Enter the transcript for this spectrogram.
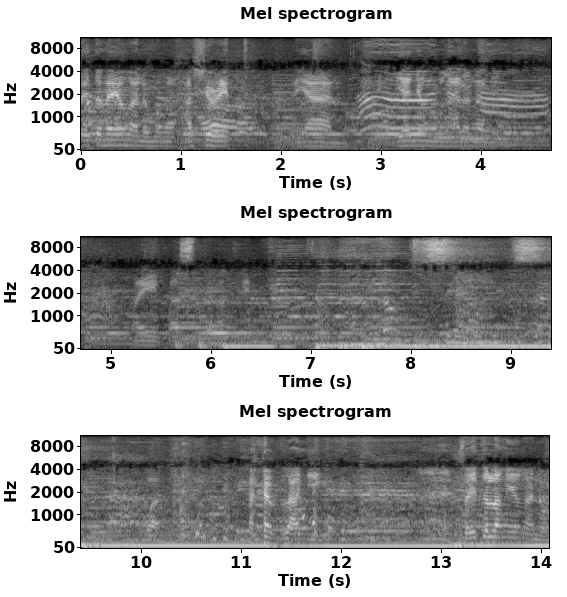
So, ito na yung ano, mga assurate. Ayan. Yan yung mga ano namin. May pasta. What? Vlogging. So, ito lang yung ano,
